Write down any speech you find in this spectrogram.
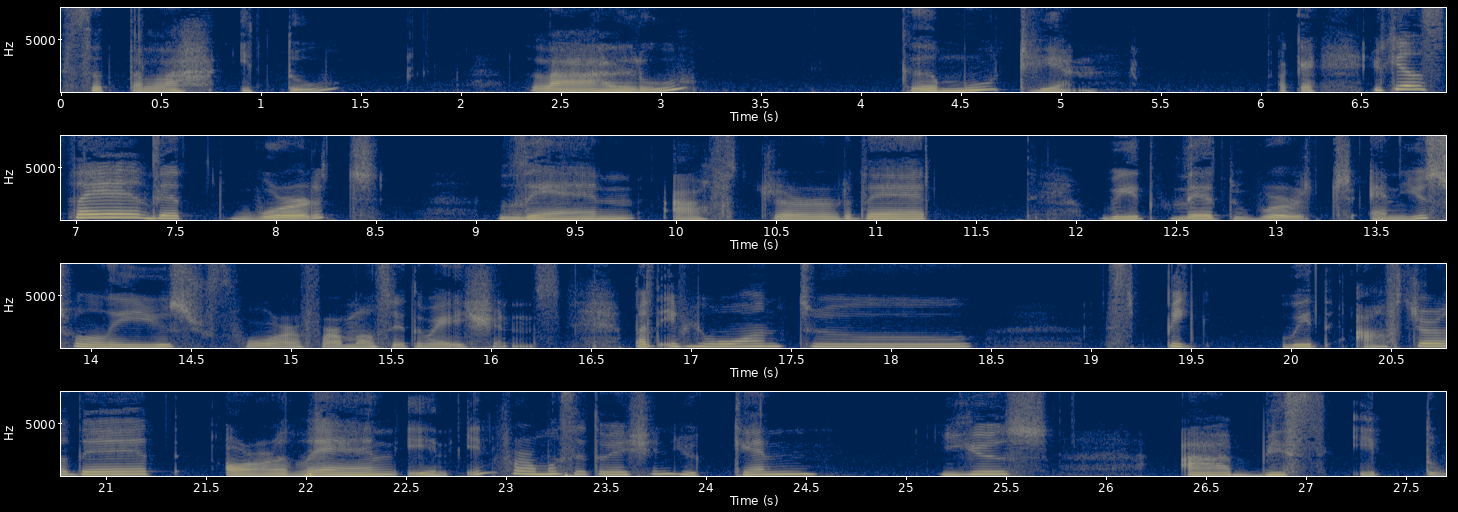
setelah itu, lalu, kemudian. Okay, you can say that word, then after that, with that word, and usually used for formal situations. But if you want to speak with after that or then in informal situation, you can use abis itu.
